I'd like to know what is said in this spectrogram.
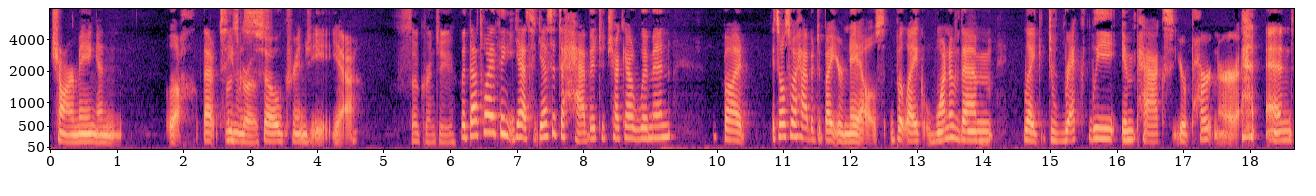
charming and ugh, that scene was was, so cringy. Yeah. So cringy. But that's why I think yes, yes, it's a habit to check out women, but it's also a habit to bite your nails. But like one of them like directly impacts your partner and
